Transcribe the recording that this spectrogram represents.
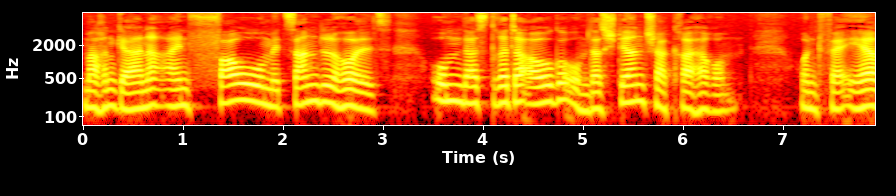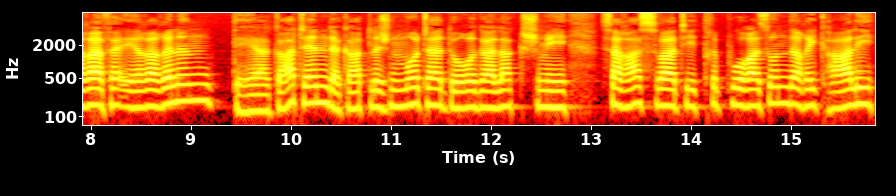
machen gerne ein V mit Sandelholz um das dritte Auge, um das Stirnchakra herum und Verehrer, Verehrerinnen der Gattin, der göttlichen Mutter Durga Lakshmi, Saraswati, Tripura Sundari Kali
